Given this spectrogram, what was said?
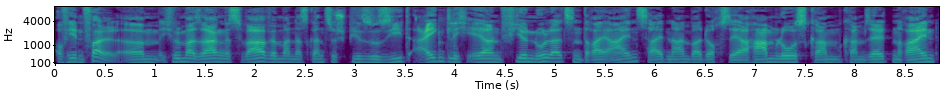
Auf jeden Fall. Ähm, ich will mal sagen, es war, wenn man das ganze Spiel so sieht, eigentlich eher ein 4-0 als ein 3-1. Heidenheim war doch sehr harmlos, kam, kam selten rein.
